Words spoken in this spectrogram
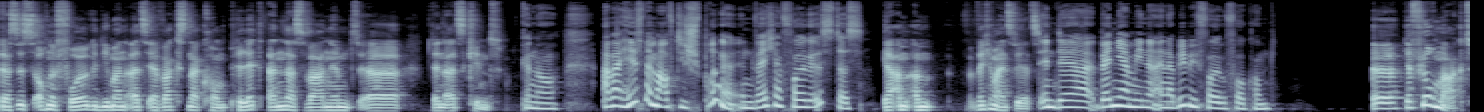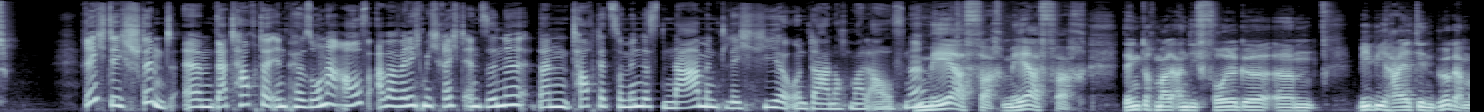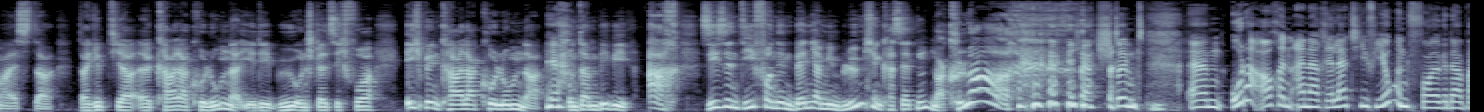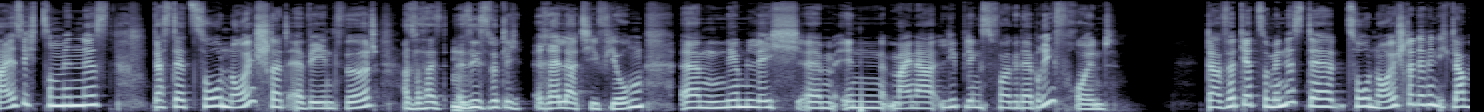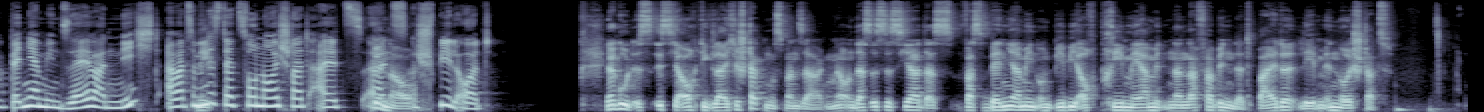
Das ist auch eine Folge, die man als Erwachsener komplett anders wahrnimmt, äh, denn als Kind. Genau. Aber hilf mir mal auf die Sprünge. In welcher Folge ist das? Ja, am, am welche meinst du jetzt? In der Benjamin in einer Bibi-Folge vorkommt. Äh, der Flohmarkt. Richtig, stimmt. Ähm, da taucht er in Persona auf, aber wenn ich mich recht entsinne, dann taucht er zumindest namentlich hier und da nochmal auf, ne? Mehrfach, mehrfach. Denk doch mal an die Folge ähm, Bibi heilt den Bürgermeister. Da gibt ja äh, Carla Kolumna ihr Debüt und stellt sich vor, ich bin Carla Kolumna. Ja. Und dann Bibi, ach, Sie sind die von den Benjamin Blümchen-Kassetten? Na klar! ja, stimmt. ähm, oder auch in einer relativ jungen Folge, da weiß ich zumindest, dass der Zoo Neustadt erwähnt wird. Also was heißt, mhm. sie ist wirklich relativ jung. Ähm, nämlich ähm, in meiner Lieblingsfolge Der Brieffreund. Da wird ja zumindest der Zoo Neustadt erwähnt. Ich glaube, Benjamin selber nicht, aber zumindest nee. der Zoo Neustadt als, genau. als Spielort. Ja gut, es ist ja auch die gleiche Stadt, muss man sagen. Ne? Und das ist es ja, das, was Benjamin und Bibi auch primär miteinander verbindet. Beide leben in Neustadt.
